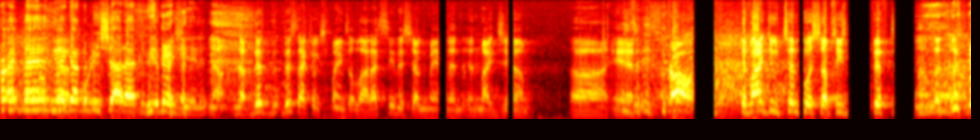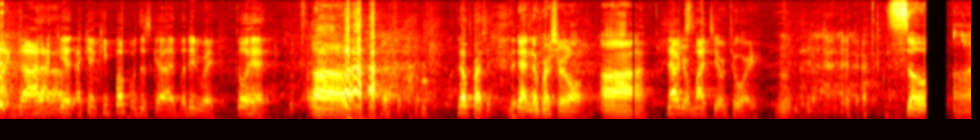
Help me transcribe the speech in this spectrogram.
all right, man. You ain't got to be shot at to be appreciated. Now, now this, this actually explains a lot. I see this young man in, in my gym, uh, and He's strong. if I do 10 push-ups, he's 50. I'm looking like, my God, I can't, I can't keep up with this guy. But anyway, go ahead. um, no pressure. Yeah, no pressure at all. Uh, Now you're my territory. so, uh,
